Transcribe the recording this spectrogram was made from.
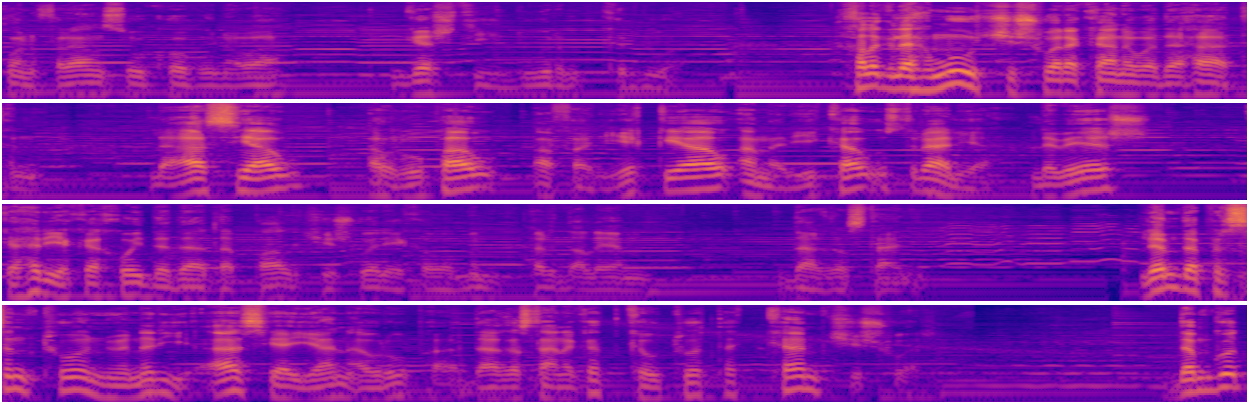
کۆنفرانس و کۆبوونەوە گەشتی دوورم کردووە خەڵک لە هەموو کیشوەرەکانەوە دەهاتن لە ئاسیا و ئەوروپا و ئەفەریقیا و ئەمریکا و ئوسترالیا لەوێش کە هەریەکە خۆی دەداتە پاڵ کیشوەرێکەوە من هەر دەڵێم داغستانی. لێم دەپرسن تۆ نوێنەری ئاسیا یان ئەوروپا، داغستانەکەت کەوتووەتە کام کیشوەر؟ دەمگوت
